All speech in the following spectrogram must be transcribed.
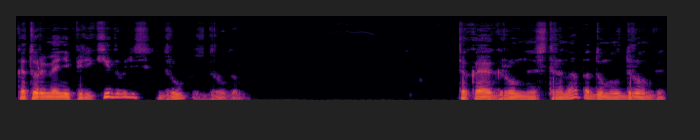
которыми они перекидывались друг с другом. Такая огромная страна, подумал Дронго,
